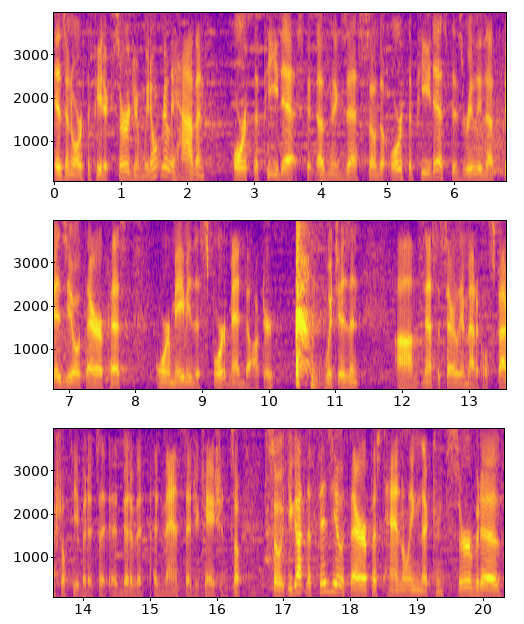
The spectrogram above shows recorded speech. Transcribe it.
is an orthopedic surgeon. We don't really have an orthopedist. It doesn't exist. So the orthopedist is really the physiotherapist or maybe the sport med doctor, which isn't um, necessarily a medical specialty, but it's a, a bit of an advanced education. So, so you got the physiotherapist handling the conservative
